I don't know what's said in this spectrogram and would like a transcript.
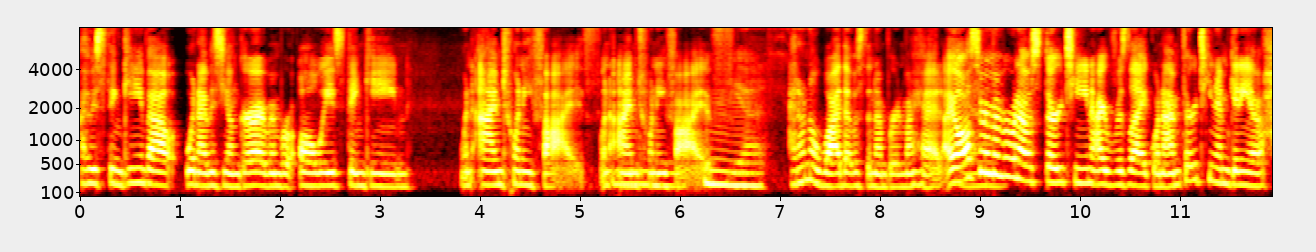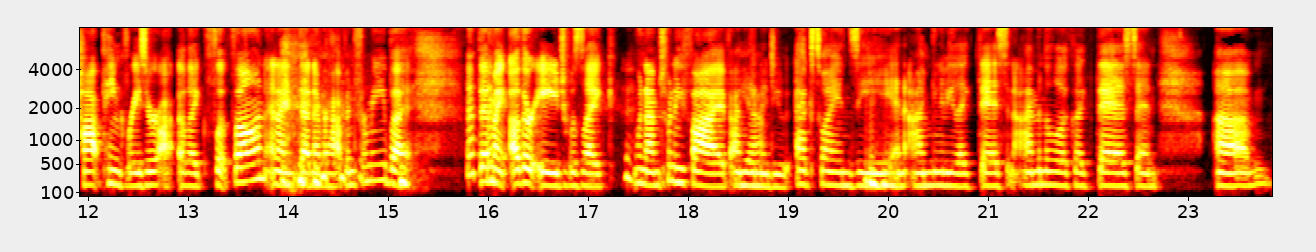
I was thinking about when I was younger. I remember always thinking when I'm 25, when I'm Mm. 25. Mm. Yes. I don't know why that was the number in my head. I also Yeah. remember when I was 13, I was like, when I'm 13, I'm getting a hot pink razor uh, like flip phone, and I that never happened for me. But then my other age was like, when I'm 25, I'm Yeah. gonna do X, Y, and Z, Mhm. and I'm gonna be like this, and I'm gonna look like this, and um,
